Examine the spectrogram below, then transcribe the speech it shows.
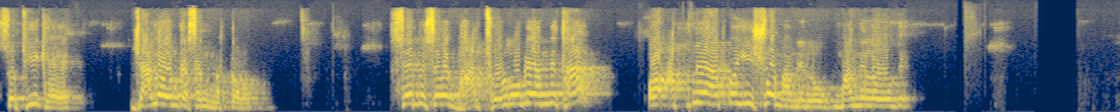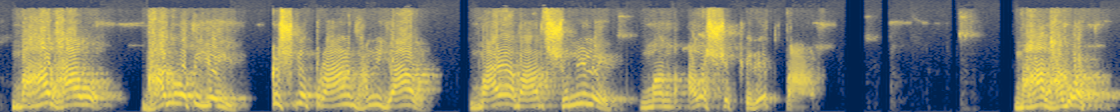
सो ठीक है। ज़्यादा उनका संग मत करो। सेव सेवक भाव छोड़ दोगे अन्यथा, और अपने आप को ईश्वर मानने लोग मानने लगोगे। महाभाव भागवत यही, कृष्ण प्राण धन यार, मायावाद सुनीले मन अवश्य फिरे तार। महाभागवत,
